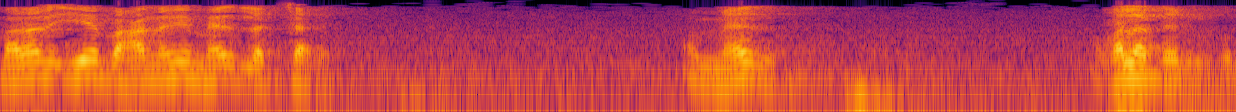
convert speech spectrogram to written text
بہرحال یہ بہانہ بھی محض لچر ہے۔ اور محض غلط ہے بالکل۔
